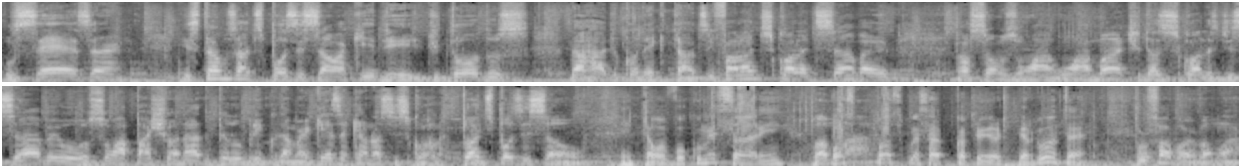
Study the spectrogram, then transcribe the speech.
o César. Estamos à disposição aqui de, de todos da Rádio Conectados. E falar de escola de samba, nós somos um, um amante das escolas de samba. Eu sou um apaixonado pelo Brinco da Marquesa, que é a nossa escola. Estou à disposição. Então eu vou começar, hein? Vamos posso, lá. Posso começar com a primeira pergunta? Por favor, vamos lá.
